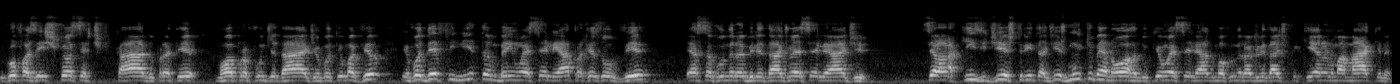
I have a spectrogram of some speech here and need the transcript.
E vou fazer scan certificado para ter maior profundidade. Eu vou ter uma. Eu vou definir também um SLA para resolver essa vulnerabilidade, um SLA de, sei lá, 15 dias, 30 dias, muito menor do que um SLA de uma vulnerabilidade pequena numa máquina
